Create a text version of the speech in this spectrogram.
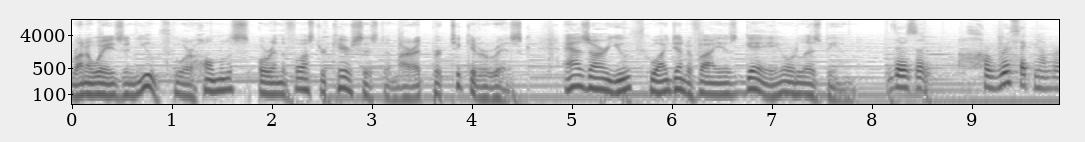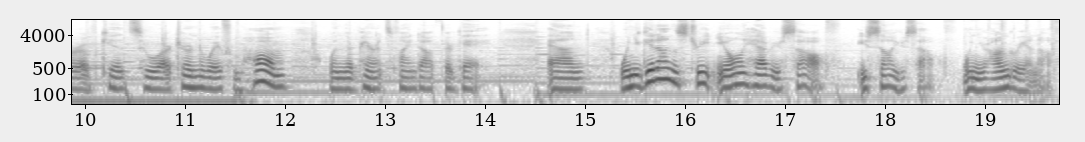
Runaways and youth who are homeless or in the foster care system are at particular risk, as are youth who identify as gay or lesbian. There's a horrific number of kids who are turned away from home when their parents find out they're gay. And when you get on the street and you only have yourself, you sell yourself when you're hungry enough.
